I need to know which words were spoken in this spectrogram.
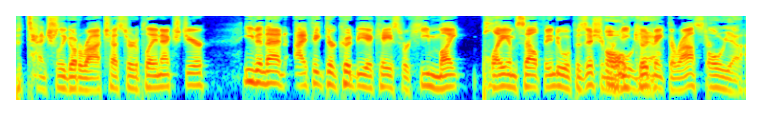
potentially go to Rochester to play next year? Even then, I think there could be a case where he might play himself into a position where oh, he could yeah. make the roster. Oh yeah.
